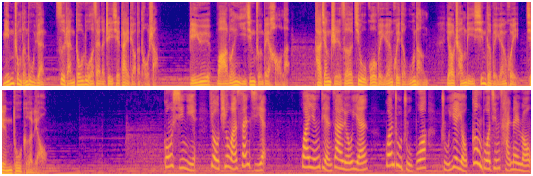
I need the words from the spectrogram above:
民众的怒怨自然都落在了这些代表的头上。比约瓦伦已经准备好了，他将指责救国委员会的无能，要成立新的委员会监督阁僚。恭喜你又听完三集，欢迎点赞、留言、关注主播，主页有更多精彩内容。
